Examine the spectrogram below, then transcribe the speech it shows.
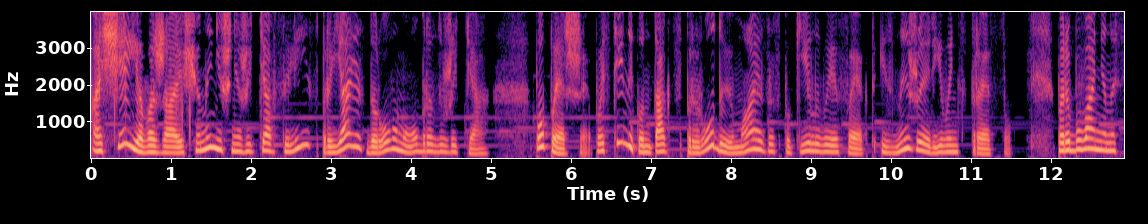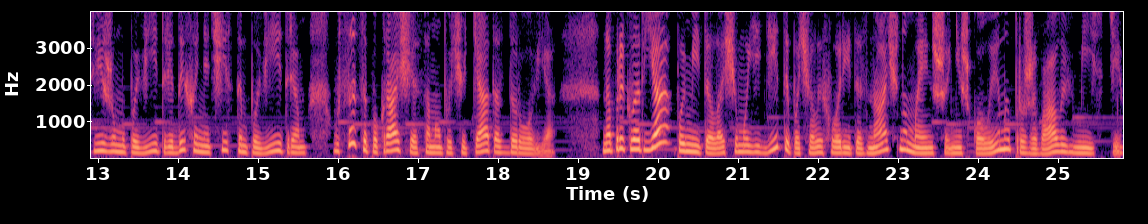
А ще я вважаю, що нинішнє життя в селі сприяє здоровому образу життя. По-перше, постійний контакт з природою має заспокійливий ефект і знижує рівень стресу. Перебування на свіжому повітрі, дихання чистим повітрям усе це покращує самопочуття та здоров'я. Наприклад, я помітила, що мої діти почали хворіти значно менше, ніж коли ми проживали в місті.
